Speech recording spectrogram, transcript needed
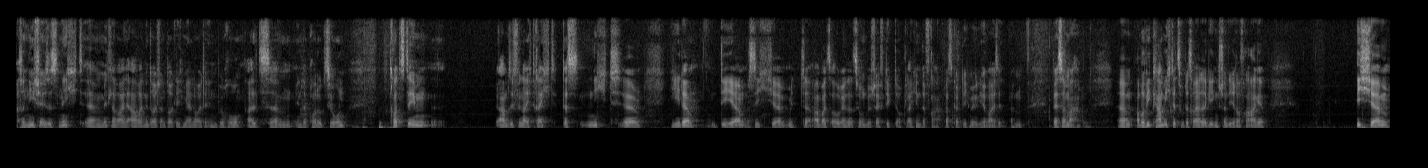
Also Nische ist es nicht. Ähm, mittlerweile arbeiten in Deutschland deutlich mehr Leute im Büro als ähm, in der Produktion. Trotzdem äh, haben Sie vielleicht recht, dass nicht äh, jeder, der sich äh, mit der Arbeitsorganisation beschäftigt, auch gleich hinterfragt, was könnte ich möglicherweise ähm, besser machen. Ähm, aber wie kam ich dazu? Das war ja der Gegenstand Ihrer Frage. Ich ähm,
